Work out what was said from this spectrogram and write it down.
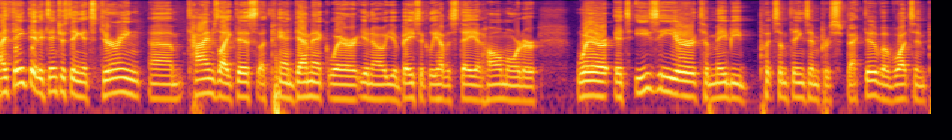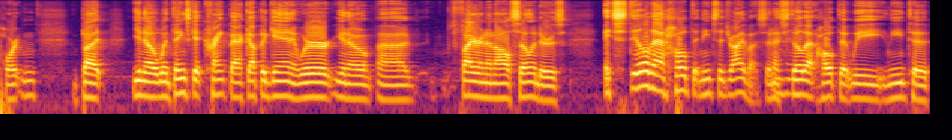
I think that it's interesting. It's during um, times like this, a pandemic, where you know you basically have a stay-at-home order, where it's easier to maybe put some things in perspective of what's important. But you know, when things get cranked back up again, and we're you know uh, firing on all cylinders, it's still that hope that needs to drive us, and it's mm-hmm. still that hope that we need to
